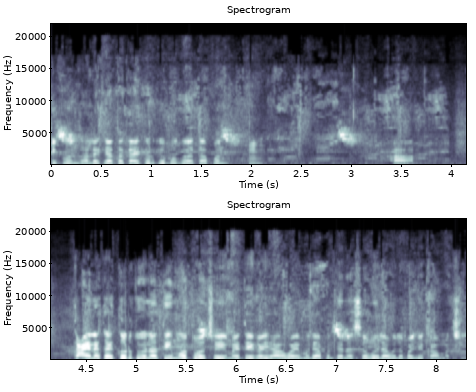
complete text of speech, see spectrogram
तिकडून झालं की आता काय करतोय बघू आता आपण. हां? काय ना काय करतोय ना ते महत्त्वाचं आहे. माहिती आहे का? ह्या वयामध्ये आपण त्यांना सवय लावायला पाहिजे कामाची.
